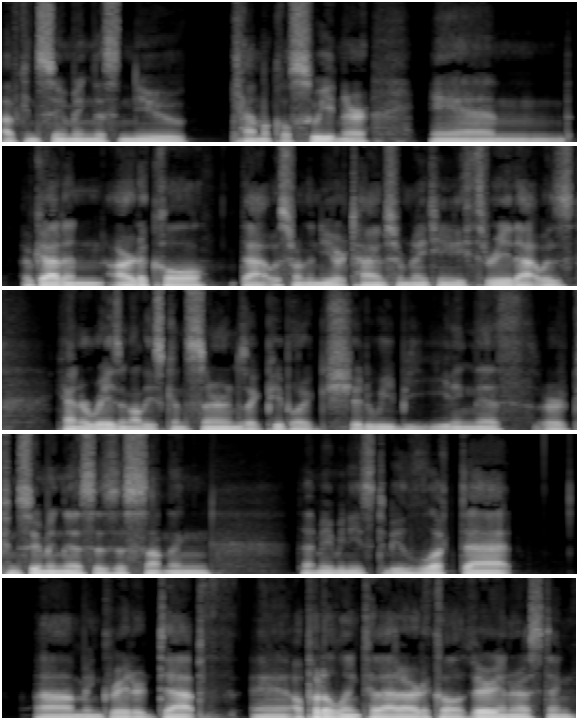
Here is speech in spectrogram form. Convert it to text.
of consuming this new chemical sweetener. And I've got an article that was from the New York Times from 1983 that was kind of raising all these concerns. Like, people like, should we be eating this or consuming this? Is this something that maybe needs to be looked at um, in greater depth. And I'll put a link to that article. It's very interesting.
